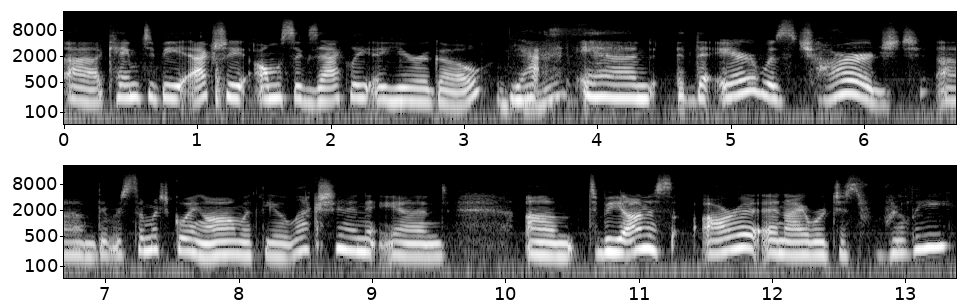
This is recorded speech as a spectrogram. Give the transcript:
uh, came to be actually almost exactly a year ago. Yes. And the air was charged. Um, there was so much going on with the election. And um, to be honest, Ara and I were just really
